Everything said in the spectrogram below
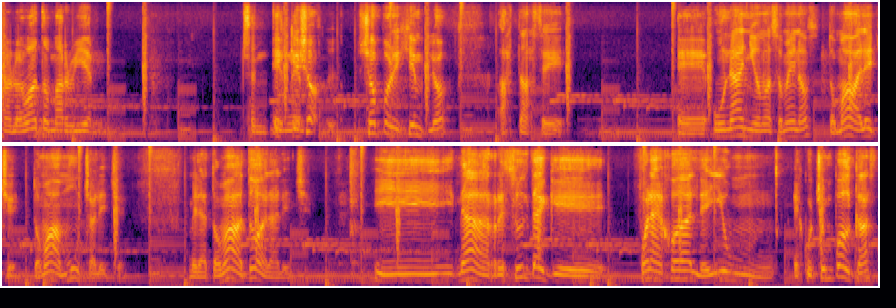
no lo va a tomar bien. es que yo, yo, por ejemplo, hasta hace eh, un año más o menos, tomaba leche, tomaba mucha leche. Me la tomaba toda la leche. Y nada, resulta que fuera de joda leí un. escuché un podcast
